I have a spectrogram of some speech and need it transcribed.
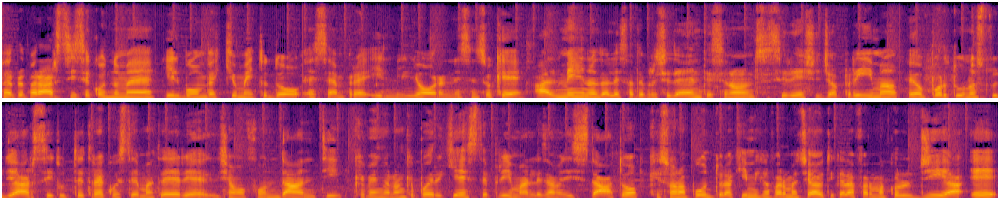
per prepararsi secondo me il buon vecchio metodo è sempre il migliore nel senso che almeno dall'estate precedente se non si riesce già prima è opportuno studiarsi tutte e tre queste materie diciamo fondanti che vengono anche poi richieste prima all'esame di stato che sono appunto la chimica farmaceutica la farmacologia e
